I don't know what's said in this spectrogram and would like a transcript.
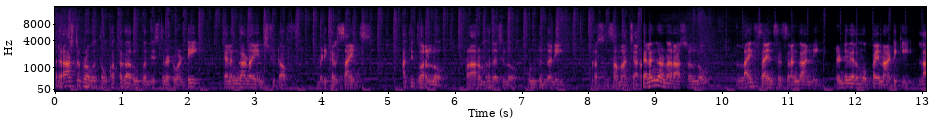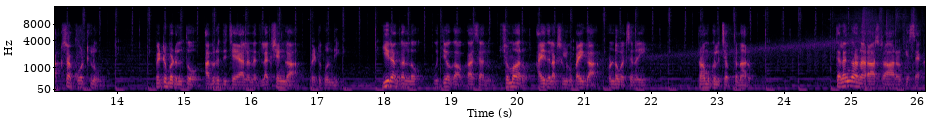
రాష్ట్ర ప్రభుత్వం కొత్తగా రూపొందిస్తున్నటువంటి Telangana institute of medical science అతి త్వరలో ప్రారంభ దశలో ఉంటుందని ప్రస్తుత సమాచారం. తెలంగాణ రాష్ట్రంలో లైఫ్ సైన్సెస్ రంగాన్ని రెండు వేల ముప్పై నాటికి లక్ష కోట్లు పెట్టుబడులతో అభివృద్ధి చేయాలన్నది లక్ష్యంగా పెట్టుకుంది. ఈ రంగంలో ఉద్యోగ అవకాశాలు సుమారు ఐదు లక్షలకు పైగా ఉండవచ్చని ప్రముఖులు చెప్తున్నారు. తెలంగాణ రాష్ట్ర ఆరోగ్య శాఖ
